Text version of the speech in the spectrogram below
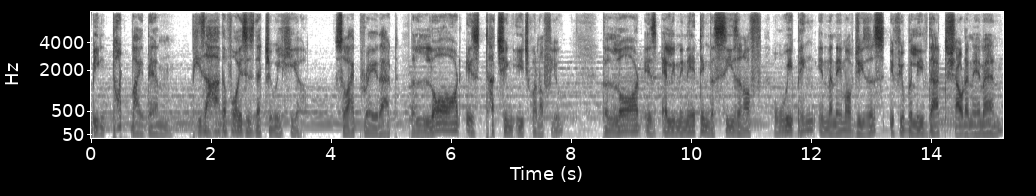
being taught by them, these are the voices that you will hear. So I pray that the Lord is touching each one of you. The Lord is eliminating the season of weeping in the name of Jesus. If you believe that, shout an amen.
